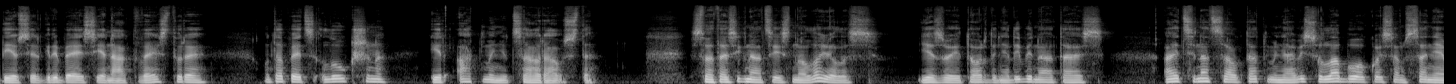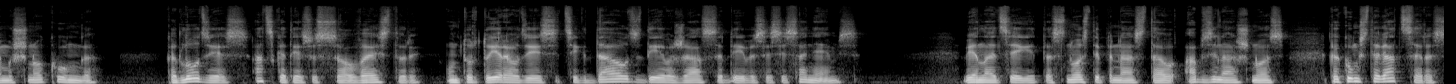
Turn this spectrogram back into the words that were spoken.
Dievs ir gribējis ienākt vēsturē, un tāpēc lūkšana ir atmiņu caurausta. Svētais Ignācijas no Loyolas, Jēzuīta ordeņa dibinātājs, aicina atsaukt atmiņā visu labo, ko esam saņēmuši no Kunga Kad lūdzies, atskaties uz savu vēsturi, un tur tu ieraudzīsi, cik daudz dieva žēlsirdības esi saņēmis. Vienlaicīgi tas nostiprinās tavu apzināšanos, ka kungs tevi atceras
